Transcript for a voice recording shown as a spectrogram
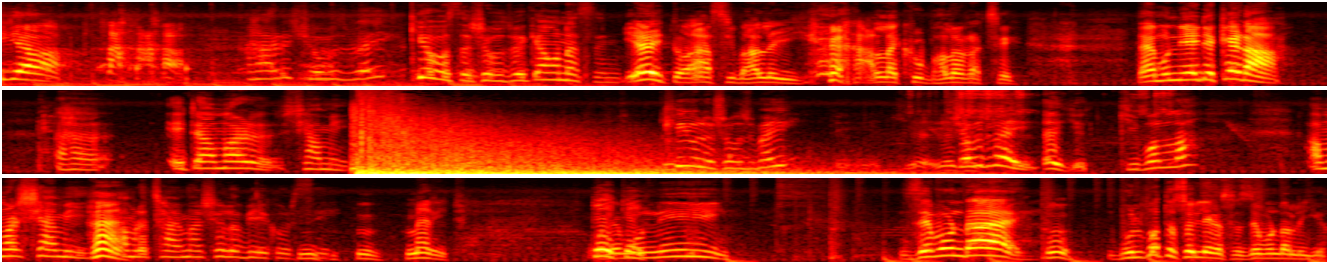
ভাইয়া। আরে সবুজ ভাই কি অবস্থা সবুজ ভাই? কেমন আছেন? এই তো আছি ভালোই। আল্লাহ খুব ভালো রাখছে। তাই মুন্নি এইটা কেডা? এটা আমার স্বামী। কি হলো সবুজ ভাই? সবুজ ভাই? এই কি বললা? আমার স্বামী হ্যাঁ। আমরা ছয় মাস হলো বিয়ে করছি। ম্যারিড মুন্নি হুম। ভুল পথে চলে গেছে জীবনটা লইয়া।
